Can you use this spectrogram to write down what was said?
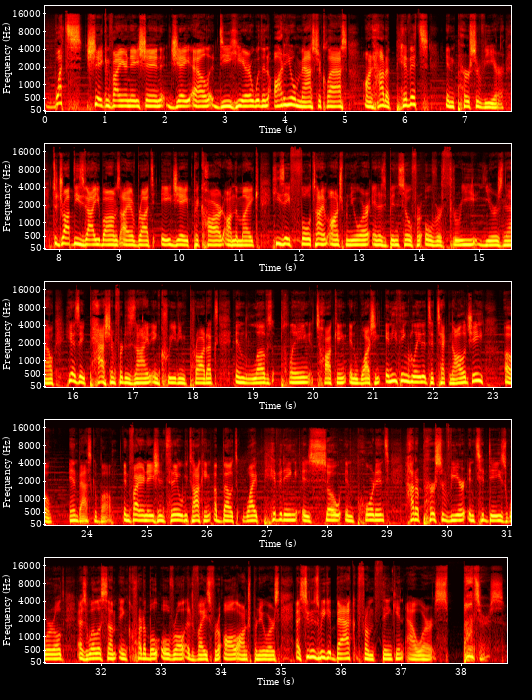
What's shaking Fire Nation? JLD here with an audio masterclass on how to pivot and persevere. To drop these value bombs, I have brought AJ Picard on the mic. He's a full time entrepreneur and has been so for over three years now. He has a passion for design and creating products and loves playing, talking, and watching anything related to technology. Oh, and basketball. In Fire Nation, today we'll be talking about why pivoting is so important, how to persevere in today's world, as well as some incredible overall advice for all entrepreneurs as soon as we get back from thanking our sponsors.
